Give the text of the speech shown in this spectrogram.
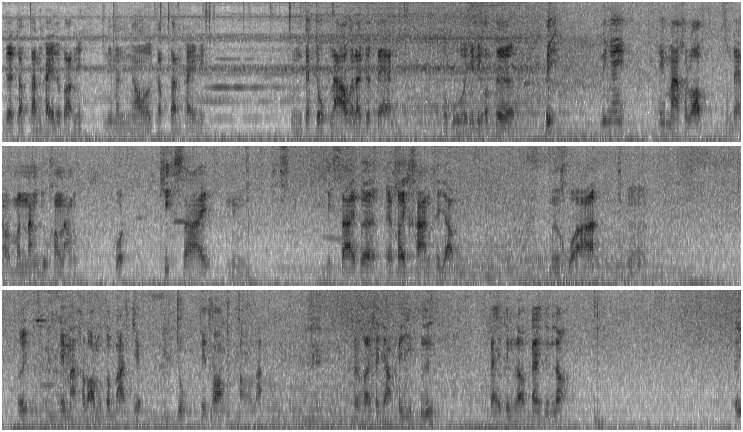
เลือดกับตันไทหรือเปล่านี่นี่มันเงากับตันไทนี่กระจกล้าวกำลังจะแตกโอ้โหเฮลิคอปเตอร์เฮ้ยนี่ไงไอ้มาคารอฟแสดงว่ามันนั่งอยู่ข้างหลัง กดคลิกซ้ายหนึ่งคลิกซ้ายเพื่อค่อยๆคานขยับ มือขวาเออเอ้ยไอ้มาคารอฟมันก็บาดเจ็บจุกที่ท้องเอาละค่อยๆขยับไปหยิบปืน ใกล้ถึงแล้วใกล้ถึงแล้วเอ้ย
